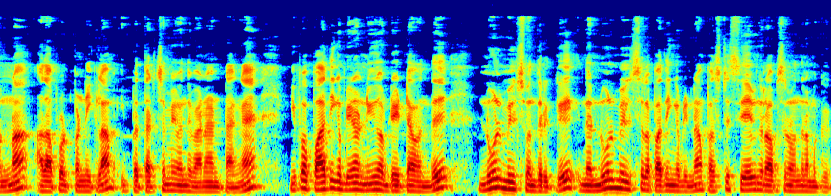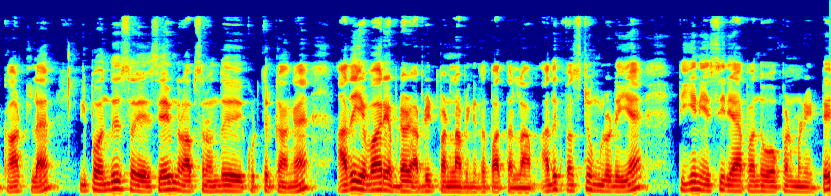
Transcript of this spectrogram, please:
சொன்னால் அதை அப்லோட் பண்ணிக்கலாம். இப்போ தற்சமயம் வந்து வேணான்ட்டாங்க. இப்போ பார்த்திங்க அப்படின்னா நியூ அப்டேட்டாக வந்து நூல் மில்ஸ் வந்திருக்கு. இந்த நூல் மில்ஸில் பார்த்திங்க அப்படின்னா ஃபஸ்ட்டு சேவிங்கிற ஆப்ஷன் வந்து நமக்கு காட்டல. இப்போ வந்து சேவிங்கிற ஆப்ஷன் வந்து கொடுத்துருக்காங்க. அதை எவ்வாறு அப்டே அப்டேட் பண்ணலாம் அப்படிங்கிறத பார்த்துடலாம் அதுக்கு ஃபஸ்ட்டு உங்களுடைய டிஎன்எஸ்சி ஆப் வந்து ஓப்பன் பண்ணிவிட்டு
